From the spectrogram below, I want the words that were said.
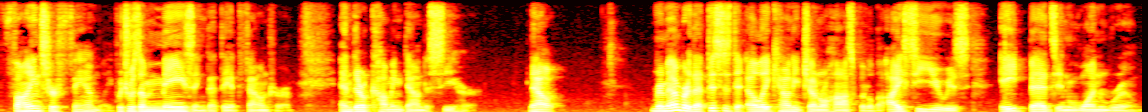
finds her family which was amazing that they had found her and they're coming down to see her. Now remember that this is the la county general hospital. The icu is eight beds in one room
